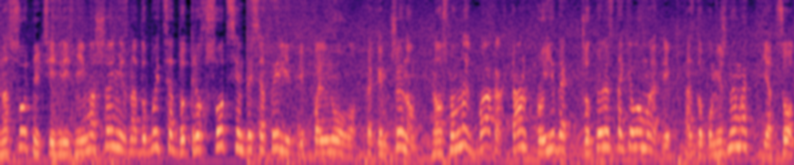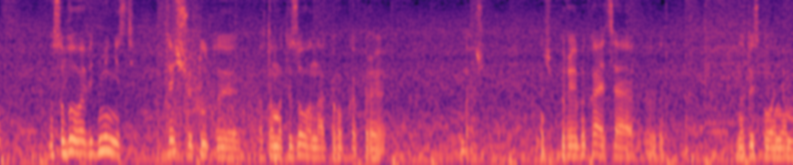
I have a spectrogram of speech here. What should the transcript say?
На сотню цій грізній машині знадобиться до 370 літрів пального. Таким чином, на основних баках танк проїде 400 км, а з допоміжними 500. Особлива відмінність те, що тут е, автоматизована коробка Значить, перемикається е, натискуванням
